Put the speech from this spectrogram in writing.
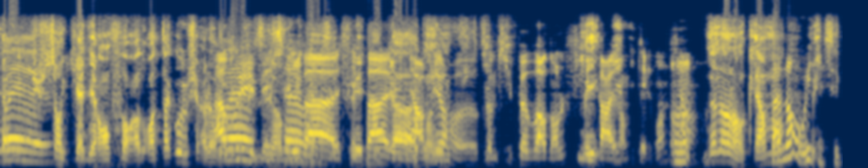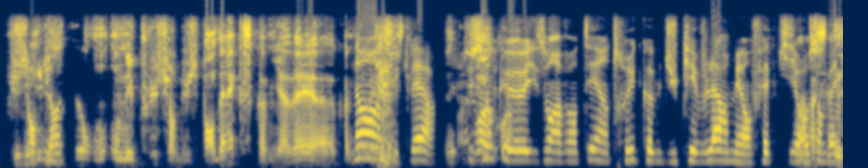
Ouais, tu sens qu'il y a des renforts à droite à gauche. Alors, Ah Ouais, oui, mais ça, c'est pas, c'est pas une armure euh, comme tu peux voir dans le film, Mais- par exemple. T'es loin de ça. Mm. hein. Non, non, non, clairement. Ah non, oui, c'est tu plus sens léger. bien qu'on on n'est plus sur du spandex comme il y avait. euh, non, c'est clair. Tu sens qu'ils ont inventé un truc comme du Kevlar, mais en fait qui ressemble à du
